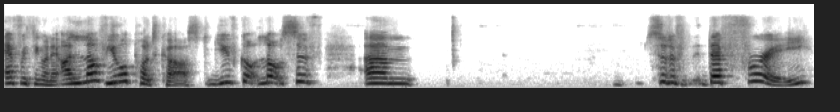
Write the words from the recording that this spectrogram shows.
everything on it. I love your podcast. You've got lots of um, sort of they're free.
